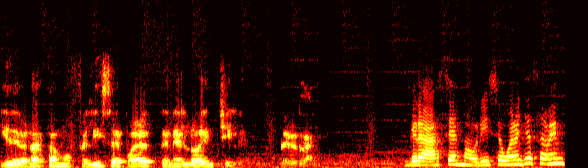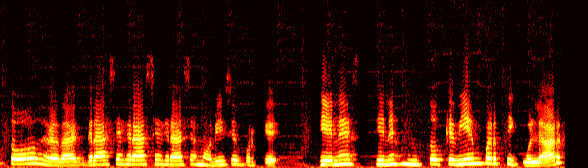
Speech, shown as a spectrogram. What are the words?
y de verdad estamos felices de poder tenerlo en Chile. de verdad. Gracias, Mauricio. Bueno, ya saben todos, de verdad, gracias, gracias, gracias, Mauricio, porque tienes, tienes un toque bien particular,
